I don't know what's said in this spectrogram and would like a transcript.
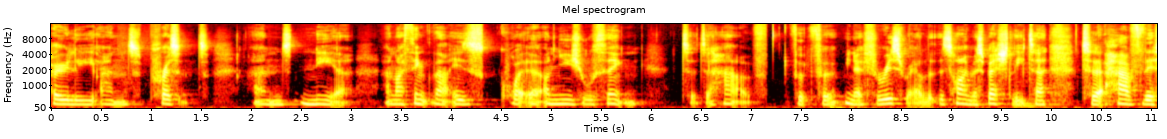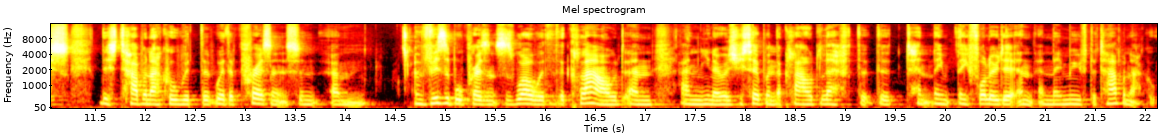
holy and present and near. And I think that is quite an unusual thing to, to have. For, for you know for Israel at the time especially to to have this this tabernacle with the with a presence and um, a visible presence as well with the cloud. And and you know as you said when the cloud left the, the tent they, they followed it and, and they moved the tabernacle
